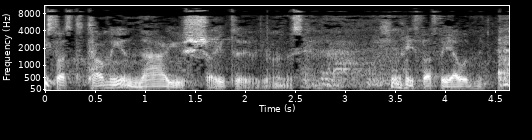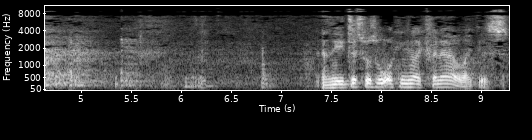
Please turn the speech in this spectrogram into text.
and he starts to tell me, nah, you shite, you don't understand. he starts to yell at me. And he just was walking like for now, like this.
